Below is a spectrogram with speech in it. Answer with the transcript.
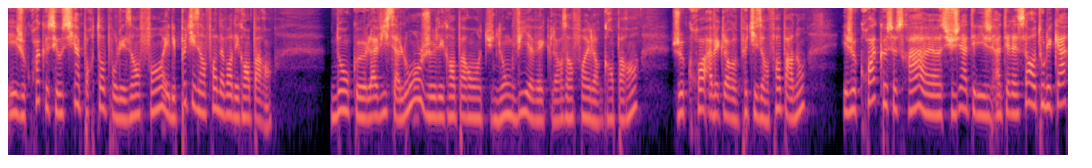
et je crois que c'est aussi important pour les enfants et les petits-enfants d'avoir des grands-parents. Donc euh, la vie s'allonge, les grands-parents ont une longue vie avec leurs enfants et leurs grands-parents, je crois, avec leurs petits-enfants, pardon, et je crois que ce sera un sujet intéressant. En tous les cas,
